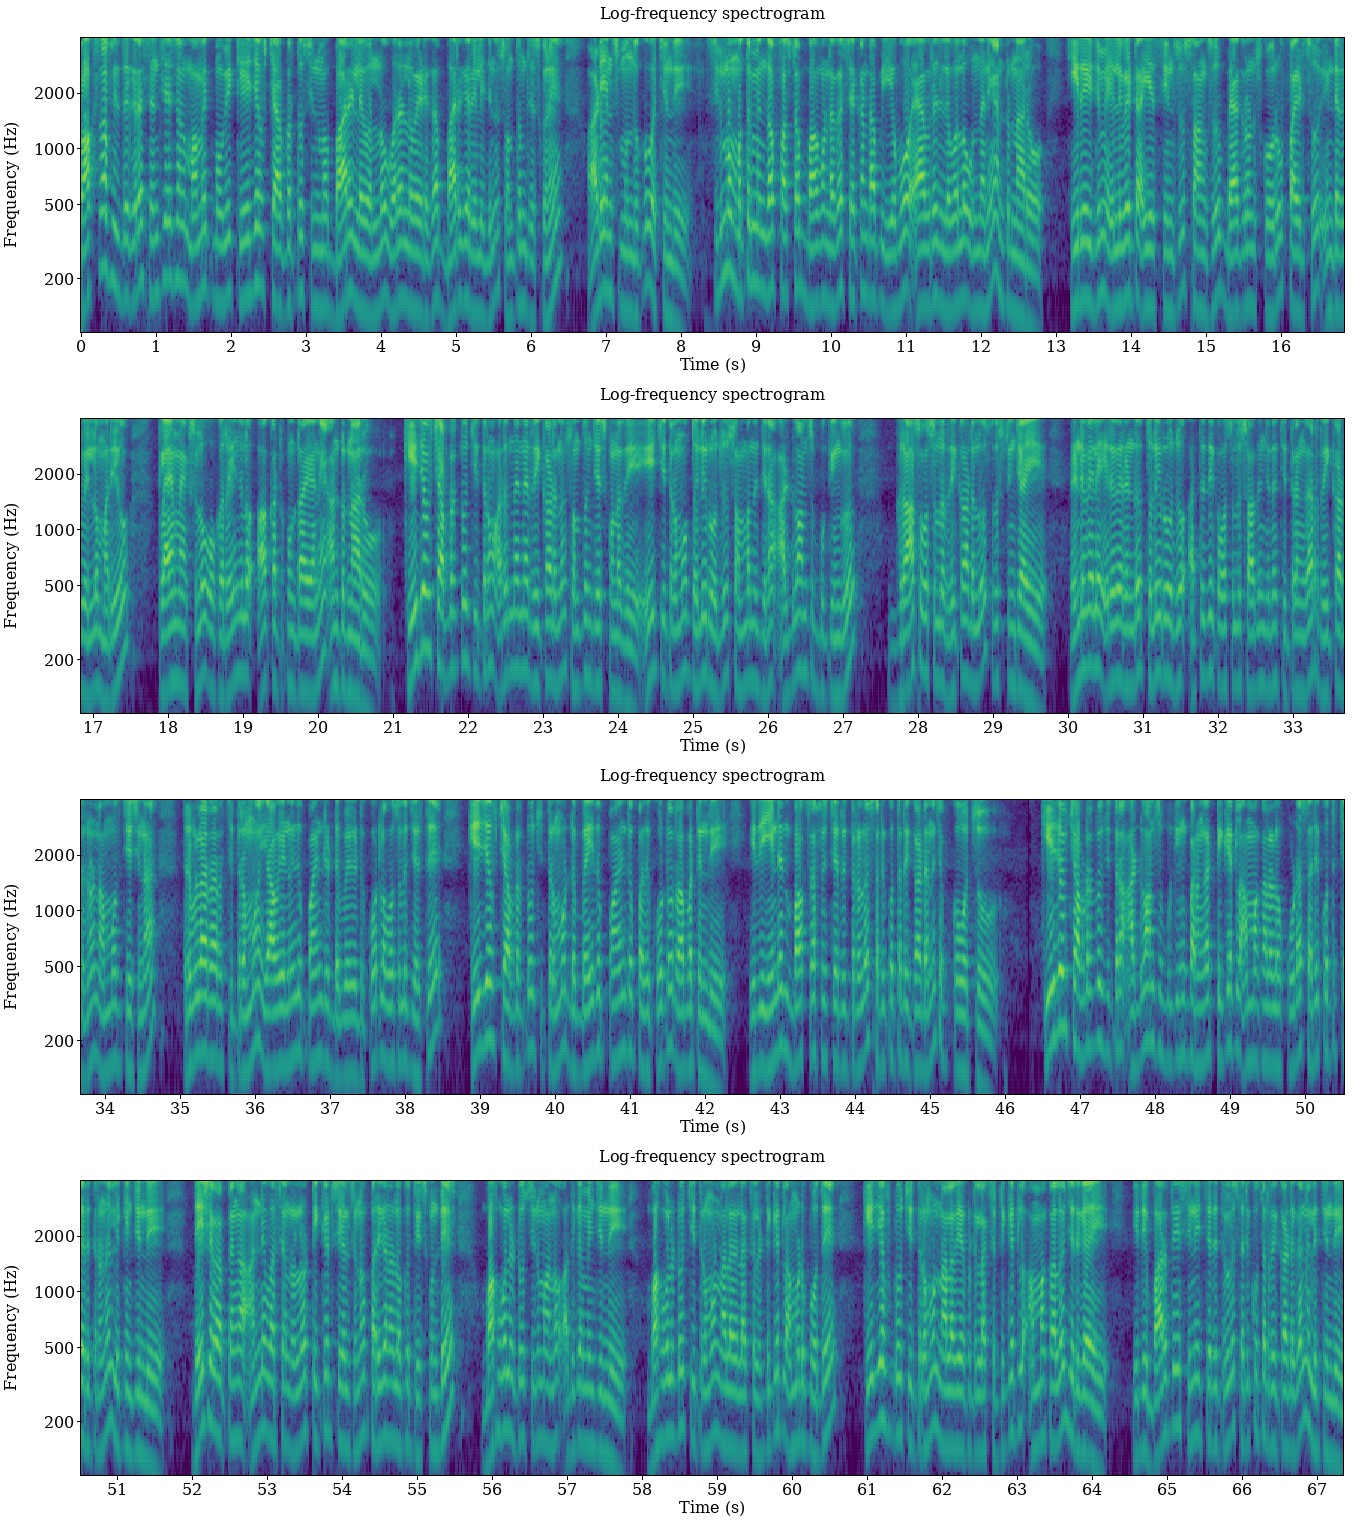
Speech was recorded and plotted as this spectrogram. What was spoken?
Box office దగ్గర sensational మమిత్ movie KGF chapter two సినిమా భారీ లెవెల్లో వరల్డ్ వైడ్గా భారీగా రిలీజ్ను సొంతం చేసుకుని ఆడియన్స్ ముందుకు వచ్చింది. సినిమా మొత్తం మీద ఫస్ట్ హాఫ్ బాగుండగా సెకండ్ హాఫ్ ఎబో యావరేజ్ లెవెల్లో ఉందని అంటున్నారు. హీరోయిజం ఎలివేట్ అయ్యే scenes songs background score fights ఇంటర్వ్యూలు మరియు క్లైమాక్స్లో ఒక రేంజ్లో ఆకట్టుకుంటాయని అంటున్నారు. కేజీఎఫ్ చాప్టర్ టూ చిత్రం అరుందైన రికార్డును సొంతం చేసుకున్నది. ఈ చిత్రము తొలి రోజు సంబంధించిన అడ్వాన్స్ బుకింగ్ గ్రాస్ వసూలు రికార్డులు సృష్టించాయి. రెండు వేల ఇరవై రెండు తొలి రోజు అత్యధిక వసూలు సాధించిన చిత్రంగా రికార్డును నమోదు చేసిన త్రిబులర్ఆర్ చిత్రము యాభై ఎనిమిది పాయింట్ డెబ్బై ఒకటి కోట్ల వసూలు చేస్తే కేజీఎఫ్ చాప్టర్ టూ చిత్రము డెబ్బై ఐదు పాయింట్ పది కోట్లు రాబట్టింది. ఇది ఇండియన్ బాక్స్ ఆఫీస్ చరిత్రలో సరికొత్త రికార్డు అని చెప్పుకోవచ్చు. కేజీఎఫ్ చాప్టర్ టూ చిత్రం అడ్వాన్స్ బుకింగ్ పరంగా టికెట్ల అమ్మకాలలో కూడా సరికొత్త చరిత్రను లిఖించింది. దేశవ్యాప్తంగా అన్ని వర్షన్లలో టికెట్ సేల్స్ను పరిగణలోకి తీసుకుంటే బాహుబలి టూ సినిమాను అధిగమించింది. బాహుబలి టూ చిత్రము నలభై లక్షల టికెట్లు అమ్ముడుపోతే కేజీఎఫ్ టూ చిత్రము నలభై ఒకటి లక్షల టికెట్లు అమ్మకాలు జరిగాయి. ఇది భారతీయ సినీ చరిత్రలో సరికొత్త రికార్డుగా నిలిచింది.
